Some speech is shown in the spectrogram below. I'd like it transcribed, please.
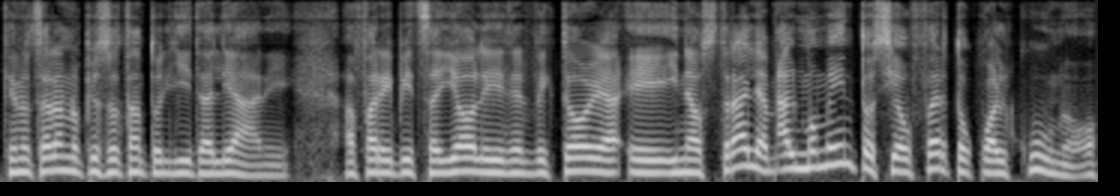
che non saranno più soltanto gli italiani a fare i pizzaioli nel Victoria e in Australia, al momento si è offerto qualcuno,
